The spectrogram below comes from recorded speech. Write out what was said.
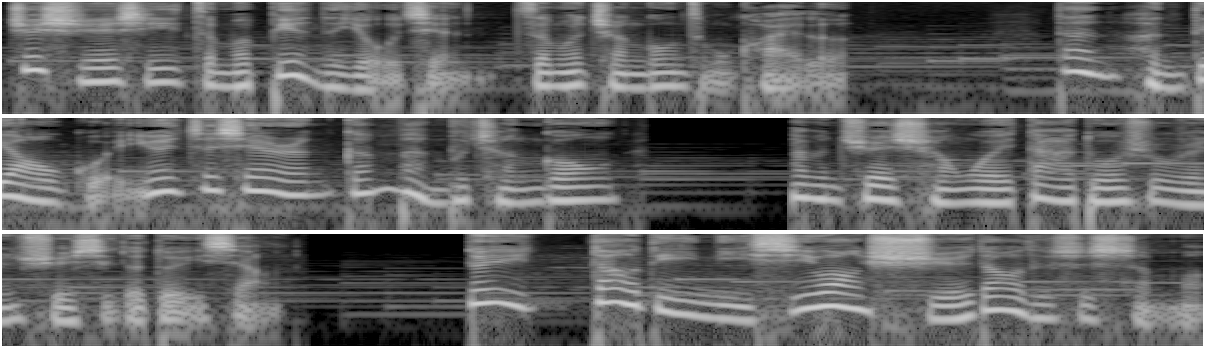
去学习怎么变得有钱、怎么成功、怎么快乐。但很吊诡，因为这些人根本不成功，他们却成为大多数人学习的对象。所以，到底你希望学到的是什么？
